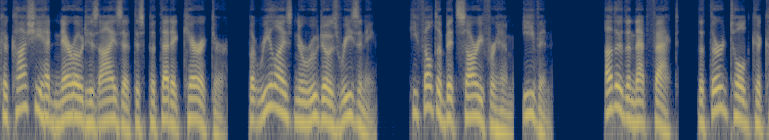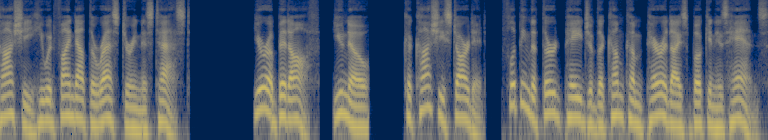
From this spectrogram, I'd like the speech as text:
Kakashi had narrowed his eyes at this pathetic character, but realized Naruto's reasoning. He felt a bit sorry for him, even. Other than that fact, the third told Kakashi he would find out the rest during this test. You're a bit off. You know. Kakashi started, flipping the third page of the Come Come Paradise book in his hands.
